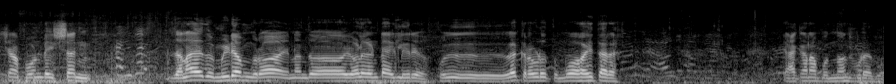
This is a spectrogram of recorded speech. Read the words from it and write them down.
ಈಶಾ ಫೌಂಡೇಶನ್ ಜನ ಇದು ಮೀಡಿಯಮ್ ಗುರು, ಇನ್ನೊಂದು ಏಳು ಗಂಟೆ ಆಗ್ಲಿರಿ. ಫುಲ್ ಕ್ರೌಡು ತುಂಬ ಹೋಯ್ತಾರೆ. ಯಾಕನ ಬಂದು ಅಂದ್ಬಿಡೋದು.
